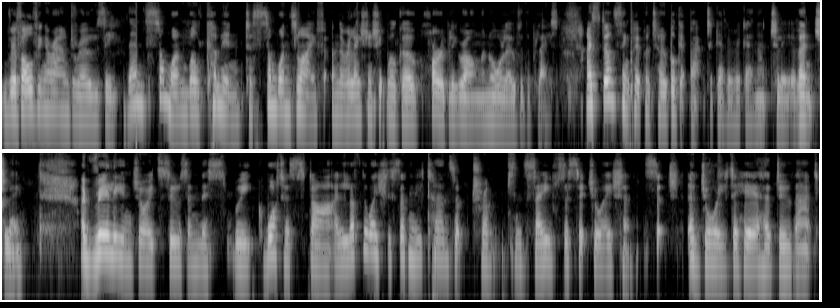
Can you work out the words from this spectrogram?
revolving around Rosie. Then someone will come into someone's life and the relationship will go horribly wrong and all over the place. I still think Pip and Toby will get back together again, actually, eventually. I really enjoyed Susan this week. What a star. I love the way she suddenly turns up trumps and saves the situation. Such a joy to hear her do that.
